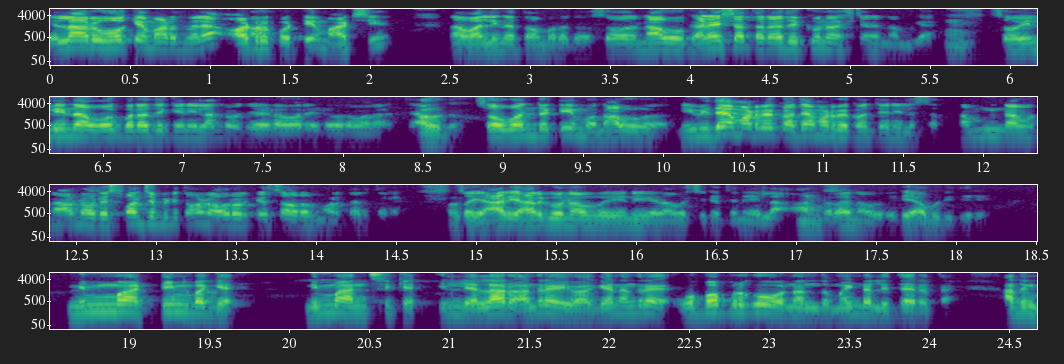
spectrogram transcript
ಎಲ್ಲಾರು ಓಕೆ ಮಾಡಿದ್ಮೇಲೆ ಆರ್ಡರ್ ಕೊಟ್ಟು ಮಾಡಿಸಿ ನಾವು ಅಲ್ಲಿಂದ ತಗೊಂಬರೋದು. ಸೊ ನಾವು ಗಣೇಶ ತರೋದಕ್ಕೂ ಅಷ್ಟೇ ನಮ್ಗೆ. ಹ್ಮ್. ಸೊ ಇಲ್ಲಿಂದ ಹೋಗ್ ಬರೋದಕ್ಕೆ ಏನಿಲ್ಲ ಅಂದ್ರೆ ಒಂದ್ ಎರಡು ಅವರ್ ಎರಡೂವರೆ ಅವರ್ ಆಗುತ್ತೆ. ಹೌದು. ಸೊ ಒಂದು ಟೀಮ್ ನಾವು ನೀವ್ ಇದೇ ಮಾಡ್ಬೇಕು ಅದೇ ಮಾಡ್ಬೇಕು ಅಂತ ಏನಿಲ್ಲ ಸರ್. ನಮ್ ನಾವು ನಾವು ನಾವು ರೆಸ್ಪಾನ್ಸಿಬಿಲಿಟಿ ತಗೊಂಡು ಅವ್ರವ್ರ ಕೆಲಸ ಅವ್ರವ್ರು ಮಾಡ್ತಾ ಇರ್ತಾರೆ. ಸೊ ಯಾರ್ ಯಾರು ಯಾರಿಗೂ ನಾವು ಏನು ಹೇಳೋ ಅವಶ್ಯಕತೆನೇ ಇಲ್ಲ. ಆ ತರ ನಾವು ರೆಡಿ ಆಗ್ಬಿಟ್ಟಿದ್ದೀರಿ. ನಿಮ್ಮ ಟೀಮ್ ಬಗ್ಗೆ ನಿಮ್ಮ ಅನಿಸಿಕೆ. ಇಲ್ಲಿ ಎಲ್ಲಾರು ಅಂದ್ರೆ ಇವಾಗ ಏನಂದ್ರೆ ಒಬ್ಬೊಬ್ರಿಗೂ ಒಂದೊಂದು ಮೈಂಡ್ ಅಲ್ಲಿ ಇದ್ದೇ ಇರುತ್ತೆ. ಅದನ್ನ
